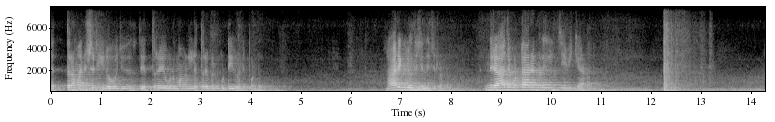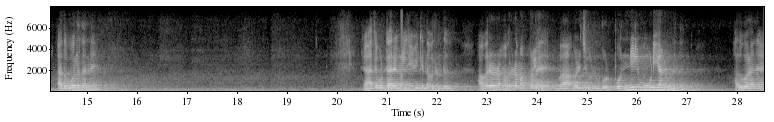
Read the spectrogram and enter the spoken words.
എത്ര മനുഷ്യർ ഈ ലോക ജീവിതത്തിൽ എത്രയോ കുടുംബങ്ങളിൽ എത്ര പെൺകുട്ടികൾ നിൽപ്പുണ്ട് ആരെങ്കിലും ഒന്ന് ചിന്തിച്ചിട്ടുണ്ടോ? ഇന്ന് രാജകൊട്ടാരങ്ങളിൽ ജീവിക്കുകയാണ്. അതുപോലെ തന്നെ രാജകൊട്ടാരങ്ങളിൽ ജീവിക്കുന്നവരുണ്ട്. അവർ അവരുടെ മക്കളെ വിവാഹം കഴിച്ചു വിടുമ്പോൾ പൊന്നിൽ മൂടിയാണ് വിടുന്നത്. അതുപോലെ തന്നെ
